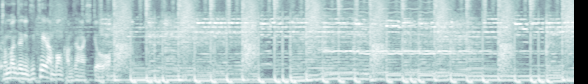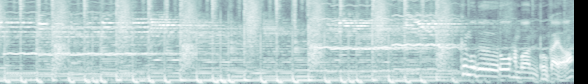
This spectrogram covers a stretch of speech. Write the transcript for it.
전반적인 디테일 한번 감상하시죠 클 모드로 한번 볼까요?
